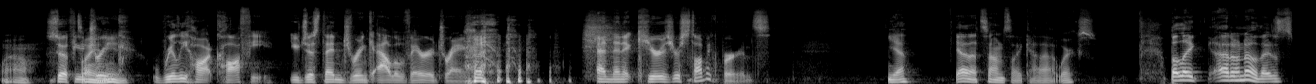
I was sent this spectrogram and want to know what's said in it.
Wow. So if you That's all you drink really hot coffee, you just then drink aloe vera drink, and then it cures your stomach burns. Yeah. Yeah, that sounds like how that works. But like, I don't know, there's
